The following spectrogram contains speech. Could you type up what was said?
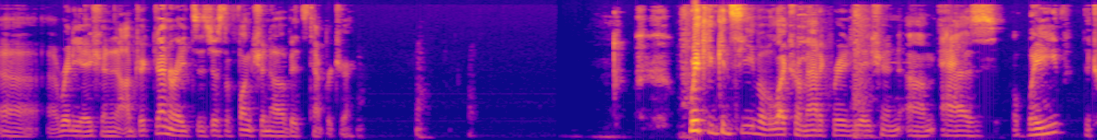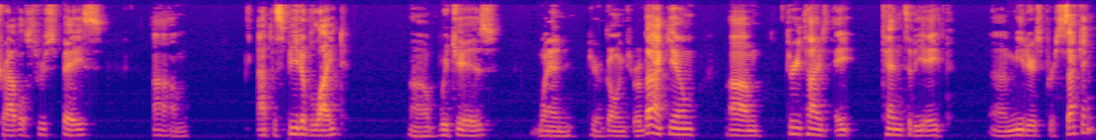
uh, radiation an object generates is just a function of its temperature. We can conceive of electromagnetic radiation um, as a wave that travels through space um, at the speed of light, uh, which is when you're going through a vacuum, um, 3 times 8, 10 to the 8th uh, meters per second,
